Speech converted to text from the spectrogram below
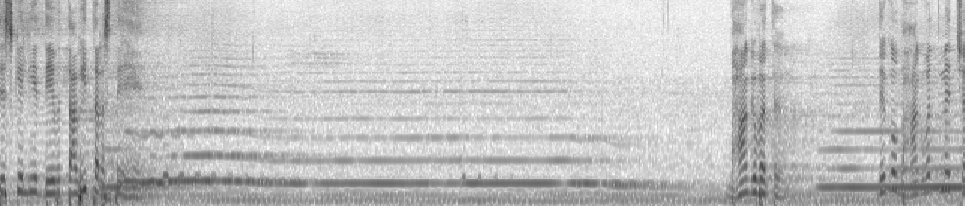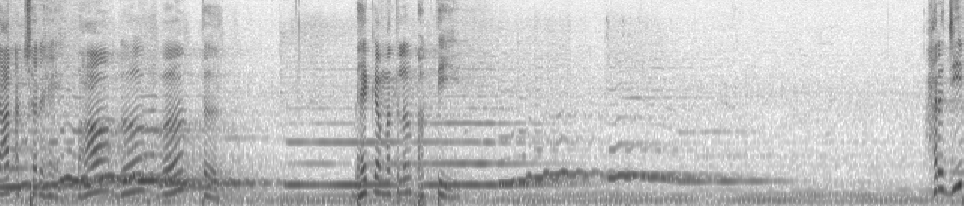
जिसके लिए देवता भी तरसते हैं। भागवत। देखो, भागवत में चार अक्षर हैं। भागवत। भय का मतलब भक्ति। हर जीव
